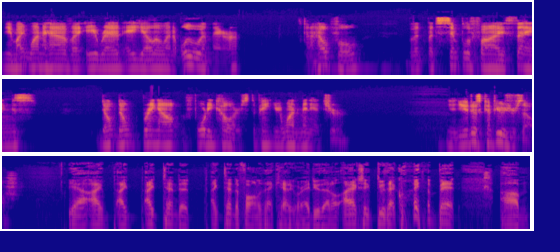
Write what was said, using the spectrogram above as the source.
You might want to have a, a red, a yellow, and a blue in there. It's kind of helpful, but but simplify things. Don't don't bring out forty colors to paint your one miniature. You, you just confuse yourself. Yeah, I, I, I tend to I tend to fall into that category. I do that. I actually do that quite a bit. Um,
